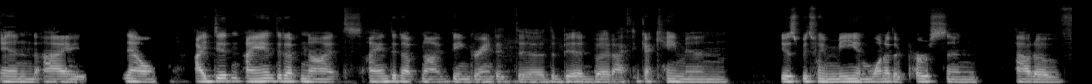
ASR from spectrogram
And I Now, I didn't. I ended up not. I ended up not being granted the the bid, but I think I came in. It was between me and one other person out of.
